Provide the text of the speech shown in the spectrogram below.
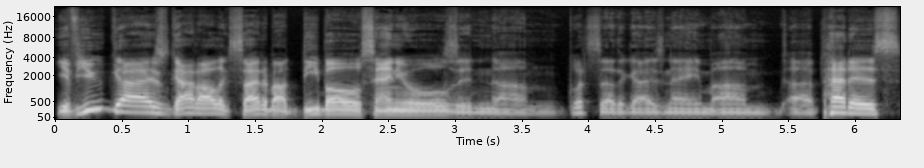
If you guys got all excited about Deebo Samuels and um, what's the other guy's name, um, uh, Pettis,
